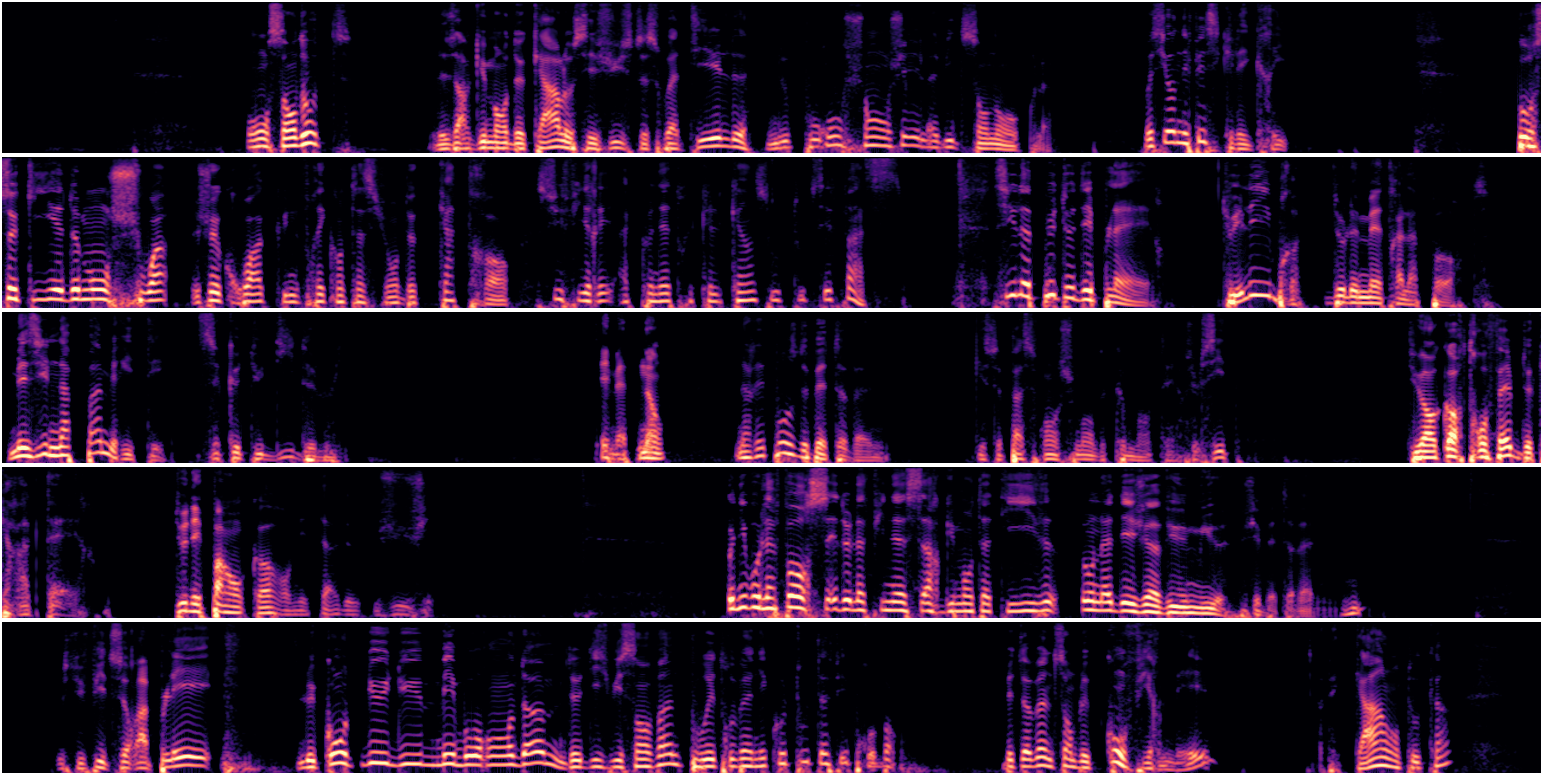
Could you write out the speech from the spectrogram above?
On s'en doute. Les arguments de Karl, aussi justes soient-ils, ne pourront changer la vie de son oncle. Voici en effet ce qu'il écrit. Pour ce qui est de mon choix, je crois qu'une fréquentation de quatre ans suffirait à connaître quelqu'un sous toutes ses faces. S'il a pu te déplaire, tu es libre de le mettre à la porte, mais il n'a pas mérité ce que tu dis de lui. Et maintenant, la réponse de Beethoven, qui se passe franchement de commentaires. Je le cite Tu es encore trop faible de caractère. Tu n'es pas encore en état de juger. Au niveau de la force et de la finesse argumentative, on a déjà vu mieux chez Beethoven. Il suffit de se rappeler le contenu du mémorandum de 1820 pour trouver un écho tout à fait probant. Beethoven semble confirmer, avec Karl en tout cas,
